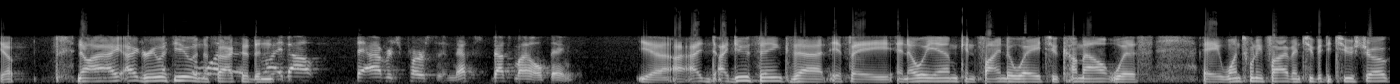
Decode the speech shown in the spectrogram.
Yep. No, I, I agree with you in the fact that the drive out the average person. That's that's my whole thing. Yeah, I, I I do think that if a an OEM can find a way to come out with a 125 and 252 stroke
